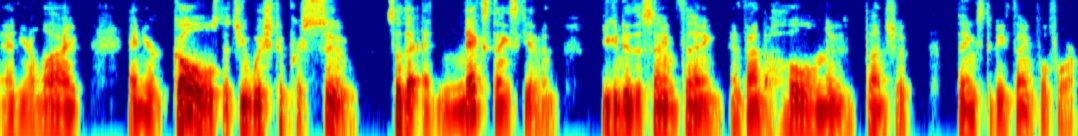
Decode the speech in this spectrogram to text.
and your life and your goals that you wish to pursue so that at next Thanksgiving, you can do the same thing and find a whole new bunch of things to be thankful for.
